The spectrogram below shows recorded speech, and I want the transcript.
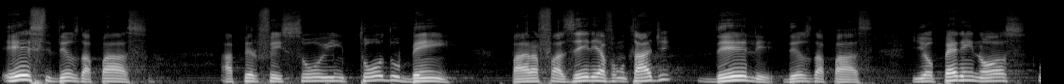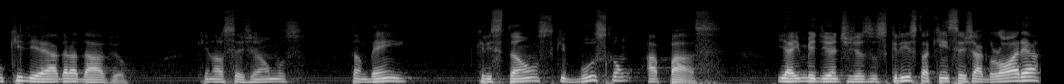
Esse Deus da paz aperfeiçoe em todo o bem para fazerem a vontade dele, Deus da paz, e opere em nós o que lhe é agradável. Que nós sejamos também cristãos que buscam a paz. E aí, mediante Jesus Cristo, a quem seja a glória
